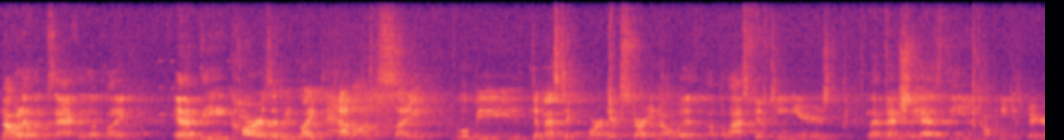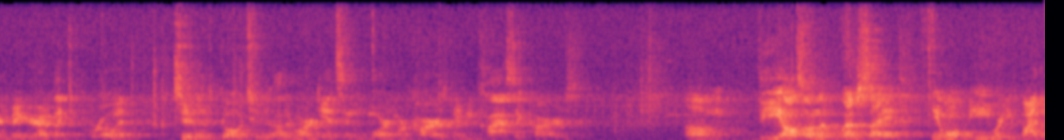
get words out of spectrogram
not what it'll exactly look like. And the cars that we'd like to have on the site will be domestic market starting out with of the last 15 years. And then eventually as the company gets bigger and bigger, I'd like to grow it to go to other markets and more and more cars, maybe classic cars. Um, the also on the website, it won't be where you buy the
